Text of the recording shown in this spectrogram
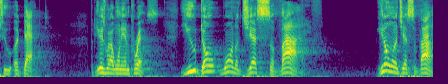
to adapt. But here's what I want to impress you don't want to just survive. You don't want to just survive.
